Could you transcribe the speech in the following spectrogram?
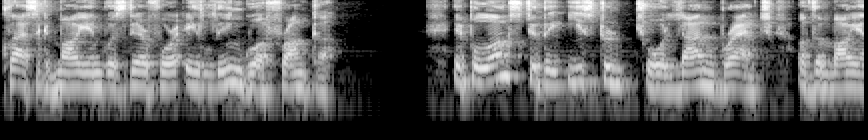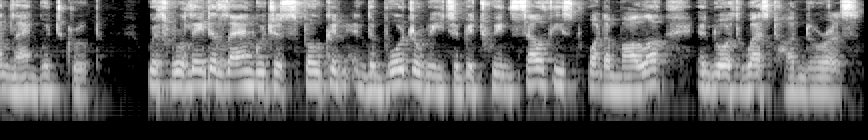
Classic Mayan was therefore a lingua franca, it belongs to the Eastern Cholan branch of the Mayan language group, with related languages spoken in the border region between southeast Guatemala and northwest Honduras.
